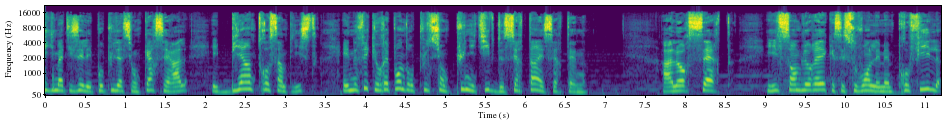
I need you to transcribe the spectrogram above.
Stigmatiser les populations carcérales est bien trop simpliste et ne fait que répondre aux pulsions punitives de certains et certaines. Alors certes, il semblerait que c'est souvent les mêmes profils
